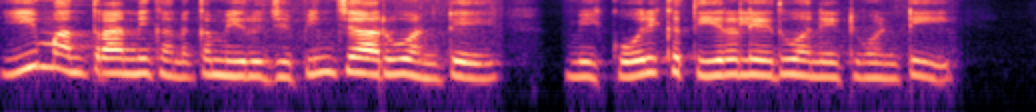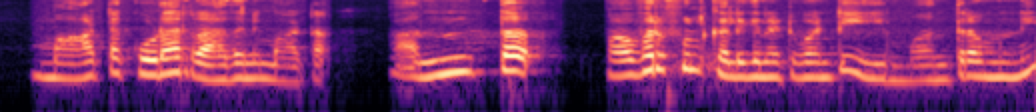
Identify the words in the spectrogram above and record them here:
ఈ మంత్రాన్ని కనుక మీరు జపించారు అంటే మీ కోరిక తీరలేదు అనేటువంటి మాట కూడా రాదని మాట. అంత పవర్ఫుల్ కలిగినటువంటి ఈ మంత్రంని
